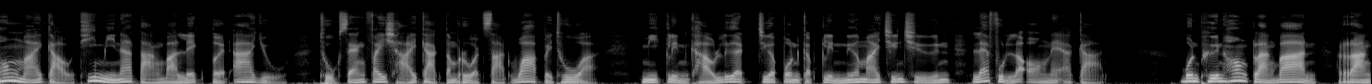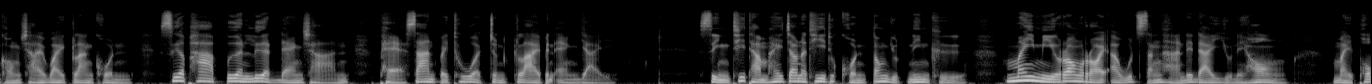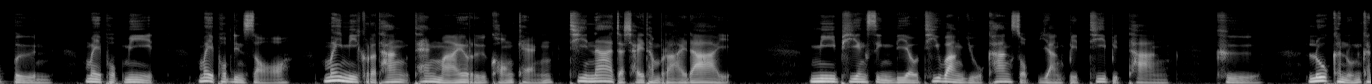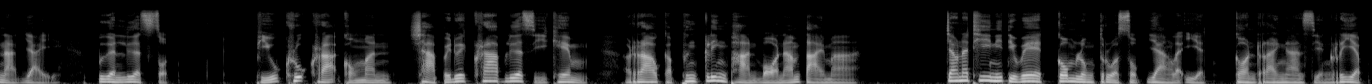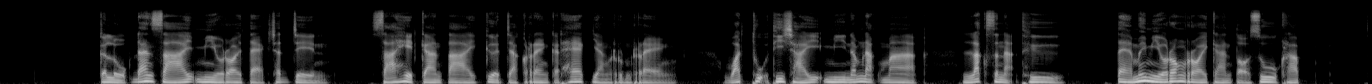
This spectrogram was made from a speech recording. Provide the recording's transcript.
ห้องไม้เก่าที่มีหน้าต่างบานเล็กเปิดอ้าอยู่ ถูกแสงไฟฉายกากตำรวจสาดวาบไปทั่ว มีกลิ่นคาวเลือดเจือปนกับกลิ่นเนื้อไม้ชื้นๆ และฝุ่นละอองในอากาศ บนพื้นห้องกลางบ้าน ร่างของชายวัยกลางคน เสื้อผ้าเปื้อนเลือดแดงฉาน แผ่ซ่านไปทั่วจนกลายเป็นแอ่งใหญ่ สิ่งที่ทำให้เจ้าหน้าที่ทุกคนต้องหยุดนิ่งคือ ไม่มีร่องรอยอาวุธสังหารใดๆอยู่ในห้อง ไม่พบปืน ไม่พบมีด ไม่พบดินสอ ไม่มีกระทั่งแท่งไม้หรือของแข็งที่น่าจะใช้ทำร้ายได้ มีเพียงสิ่งเดียวที่วางอยู่ข้างศพอย่างปิดที่ปิดทาง คือ ลูกขนุนขนาดใหญ่ เปื้อนเลือดสด ผิวครุขระของมันฉาบไปด้วยคราบเลือดสีเข้ม ราวกับเพิ่งกลิ้งผ่านบ่อน้ำตายมา เจ้าหน้าที่นิติเวชก้มลงตรวจศพอย่างละเอียดก่อนรายงานเสียงเรียบกะโหลกด้านซ้ายมีรอยแตกชัดเจน สาเหตุการตายเกิดจากแรงกระแทกอย่างรุนแรง วัตถุที่ใช้มีน้ำหนักมาก ลักษณะทื่อ แต่ไม่มีร่องรอยการต่อสู้ครับ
